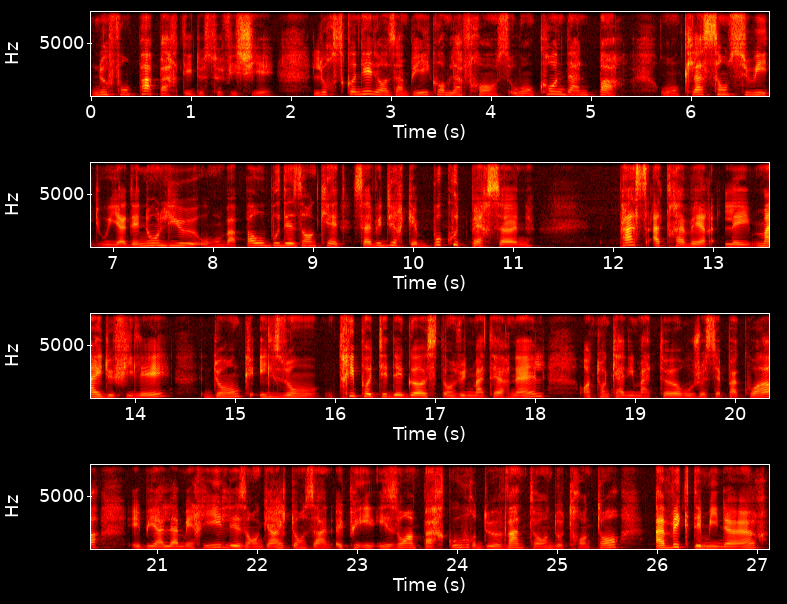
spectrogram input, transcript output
ne font pas partie de ce fichier. Lorsqu'on est dans un pays comme la France, où on ne condamne pas, où on classe ensuite, où il y a des non-lieux, où on ne va pas au bout des enquêtes, ça veut dire que beaucoup de personnes passent à travers les mailles du filet. Donc, ils ont tripoté des gosses dans une maternelle en tant qu'animateur ou je ne sais pas quoi. Eh bien, la mairie les engage dans un... Et puis, ils ont un parcours de 20 ans, de 30 ans avec des mineurs.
